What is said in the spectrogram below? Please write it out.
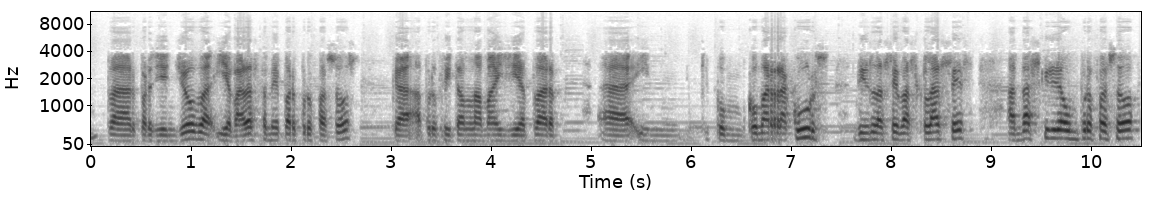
per, per gent jove i a vegades també per professors que aprofiten la màgia per, eh, in, com, com a recurs dins les seves classes, em va escriure un professor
